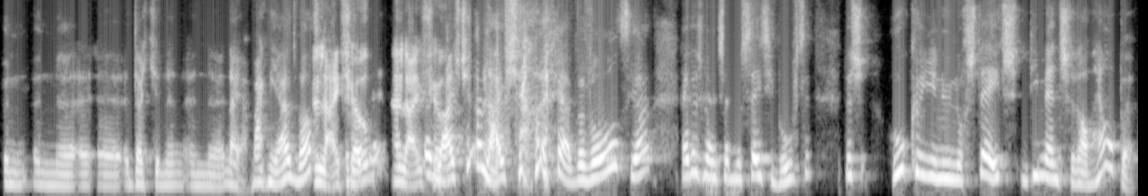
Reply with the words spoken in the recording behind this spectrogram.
een, een, uh, dat je een, een nou ja, maakt niet uit wat. Een live show. Een live show. Een live show, een live show ja, bijvoorbeeld. Ja. dus mensen hebben nog steeds die behoefte. Dus hoe kun je nu nog steeds die mensen dan helpen?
